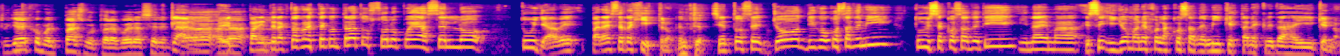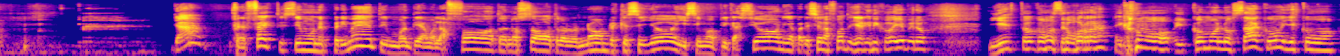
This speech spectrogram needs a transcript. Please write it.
Tú ya es como el password para poder hacer claro, entrada a eh, para a- interactuar con este contrato, solo puedes hacerlo tu llave para ese registro. Entiendo. ¿Sí? Entonces, yo digo cosas de mí, tú dices cosas de ti y nadie más. Y, sí, y yo manejo las cosas de mí que están escritas ahí y que no. Ya, perfecto, hicimos un experimento y monteamos las fotos, nosotros, los nombres, qué sé yo, hicimos aplicación y apareció la foto y alguien dijo, oye, pero ¿y esto cómo se borra? ¿Y cómo, y cómo lo saco? Y es como,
